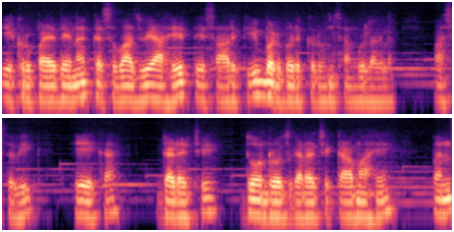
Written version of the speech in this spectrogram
एक रुपया देणं कसं वाजवे आहे ते सारखी बडबड करून सांगू लागला. वास्तविक हे एका गाड्याचे दोन रोजगाराचे काम आहे पण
